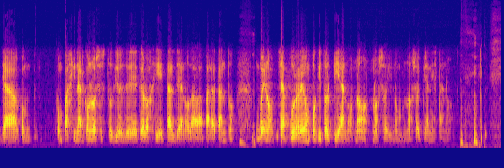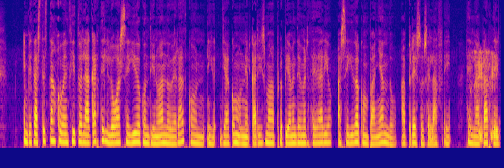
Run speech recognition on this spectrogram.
ya com- compaginar con los estudios de teología y tal ya no daba para tanto. Bueno, chapurreo un poquito el piano, no, no soy, no, no soy pianista, no. Empezaste tan jovencito en la cárcel y luego has seguido continuando, ¿verdad? Con, y ya como en el carisma propiamente mercedario, has seguido acompañando a presos en la fe, en la Sí, sí. cárcel.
